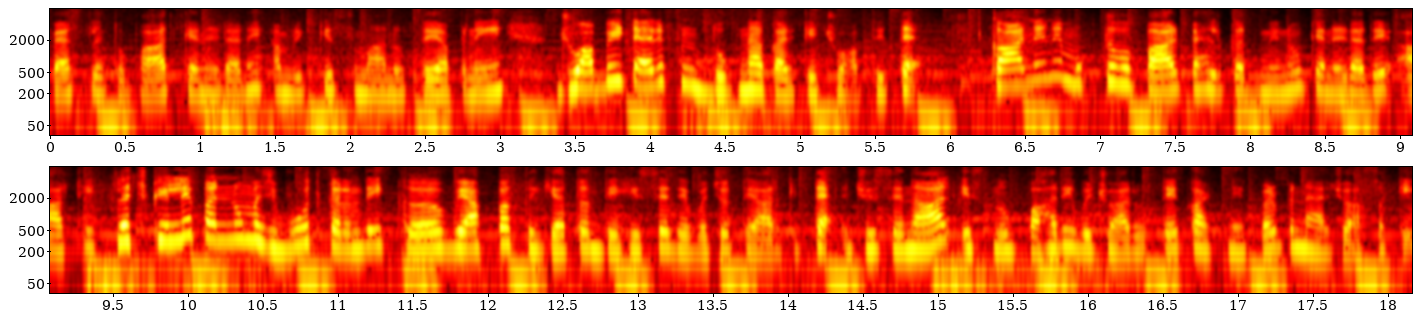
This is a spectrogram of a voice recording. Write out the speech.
ਫੈਸਲੇ ਤੋਂ ਬਾਅਦ ਕੈਨੇਡਾ ਨੇ ਅਮਰੀਕੀ ਸਮਾਨ ਉੱਤੇ ਆਪਣੇ ਜਵਾਬੀ ਟੈਰਿਫ ਨੂੰ ਦੁੱਗਣਾ ਕਰਕੇ ਜਵਾਬ ਦਿੱਤਾ ਹੈ। ਕਾਰਨੇ ਨੇ ਮੁਕਤ ਵਪਾਰ ਪਹਿਲਕਦਮੀ ਨੂੰ ਕੈਨੇਡਾ ਦੇ ਆਰਥਿਕ ਲਚਕੀਲੇਪਨ ਨੂੰ ਮਜ਼ਬੂਤ ਕਰਨ ਦੇ ਇੱਕ ਵਿਆਪਕ ਯਤਨ ਦੇ ਹਿੱਸੇ ਦੇ ਵਜੋਂ ਤਿਆਰ ਕੀਤਾ ਹੈ, ਜਿਸ ਦੇ ਨਾਲ ਇਸ ਨੂੰ ਬਾਹਰੀ ਬਾਜ਼ਾਰ ਉੱਤੇ ਘੱਟ ਨਿਰਭਰ ਬਣਾਇਆ ਜਾ ਸਕੇ।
